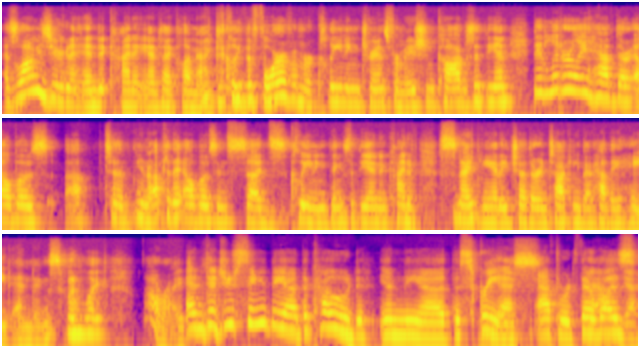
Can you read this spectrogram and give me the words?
as long as you're going to end it kind of anticlimactically, the four of them are cleaning transformation cogs at the end. They literally have their elbows up to, you know, up to the elbows in suds cleaning things at the end and kind of sniping at each other and talking about how they hate endings. And I'm like, all right. And did you see the uh, the code in the uh, the screen Yes. afterwards? There Yeah, was yeah.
